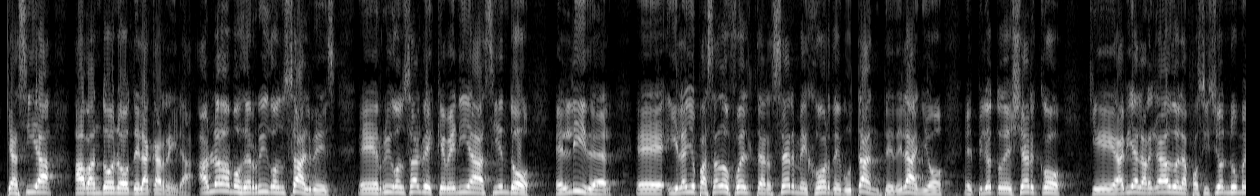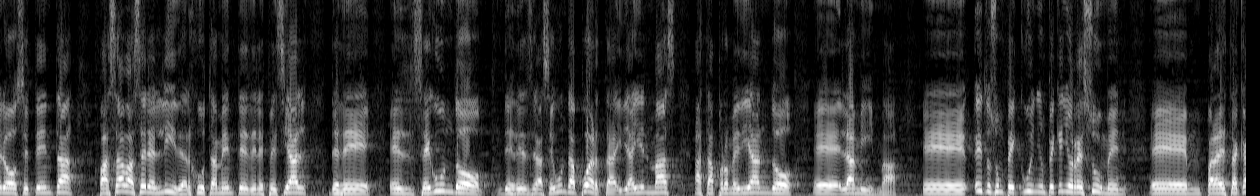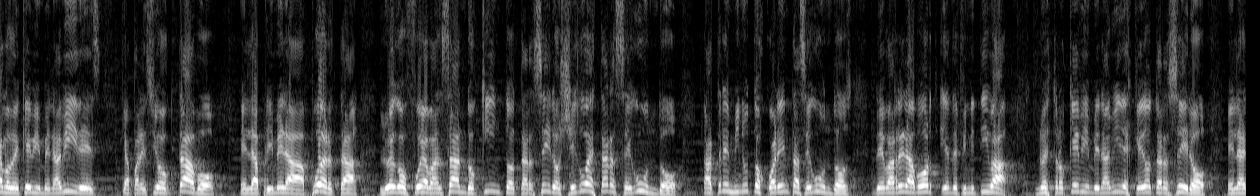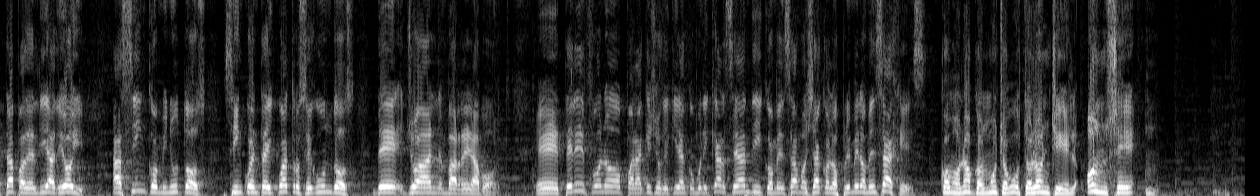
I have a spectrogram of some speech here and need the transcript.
que hacía abandono de la carrera. Hablábamos de Rui González, eh, Rui González que venía siendo el líder eh, y el año pasado fue el tercer mejor debutante del año, el piloto de Sherco que había alargado en la posición número 70, pasaba a ser el líder justamente del especial desde el segundo, desde la segunda puerta y de ahí en más hasta promediando eh, la misma. Eh, esto es un, pequeño, resumen eh, para destacar lo de Kevin Benavides, que apareció octavo en la primera puerta, luego fue avanzando, quinto, tercero, llegó a estar segundo a 3 minutos 40 segundos de Barrera Bort y en definitiva nuestro Kevin Benavides quedó tercero en la etapa del día de hoy a 5 minutos 54 segundos de Joan Barrera Bort. Eh, teléfono para aquellos que quieran comunicarse, Andy, comenzamos ya con los primeros mensajes. Cómo no, con mucho gusto, Lonchi, el 11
